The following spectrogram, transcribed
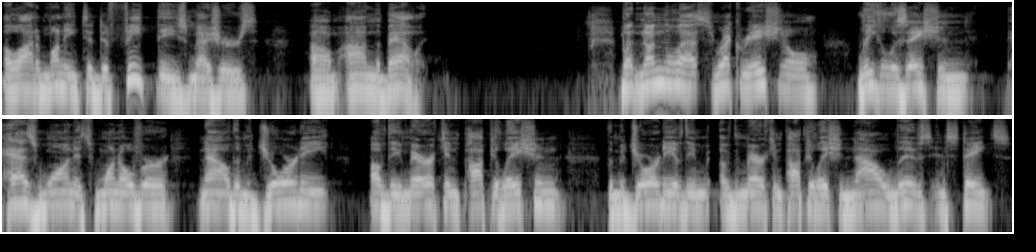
a lot of money to defeat these measures um, on the ballot. But nonetheless, recreational legalization has won. It's won over now the majority of the American population. The majority of the, of the American population now lives in states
